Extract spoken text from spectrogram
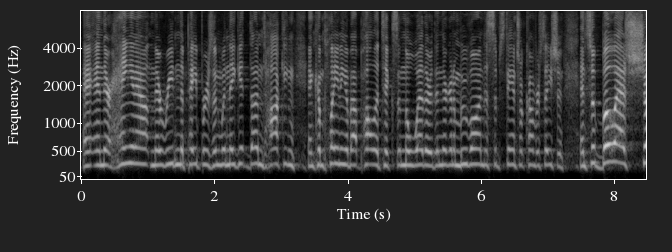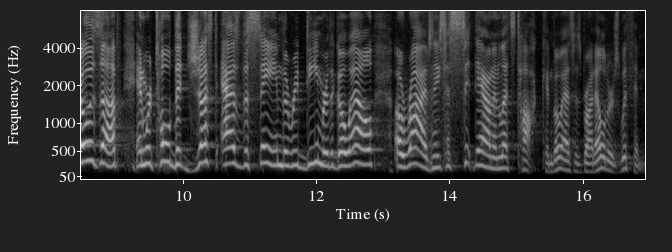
and they're hanging out and they're reading the papers. And when they get done talking and complaining about politics and the weather, then they're going to move on to substantial conversation. And so Boaz shows up, and we're told that just as the same, the Redeemer, the Goel, arrives. And he says, Sit down and let's talk. And Boaz has brought elders with him.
